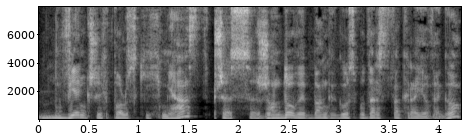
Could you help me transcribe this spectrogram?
większych polskich miast przez Rządowy Bank Gospodarstwa Krajowego,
